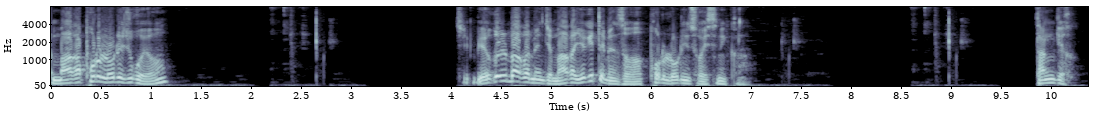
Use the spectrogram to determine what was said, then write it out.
마가포를 노려주고요. 멱을 박으면 이제 마가 여기 뜨면서 포를 노린 수가 있으니까 당겨.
